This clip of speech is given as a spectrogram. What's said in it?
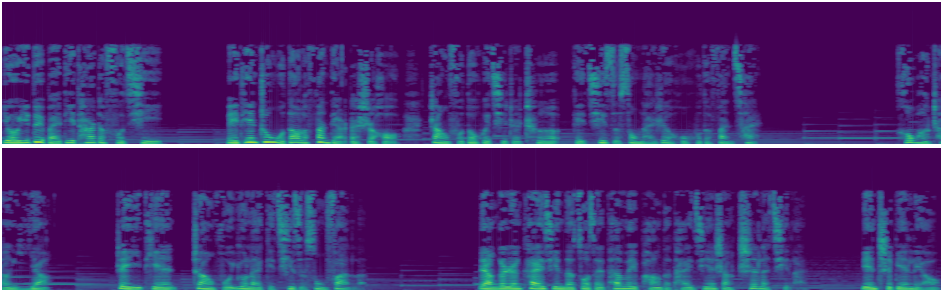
有一对摆地摊的夫妻，每天中午到了饭点的时候，丈夫都会骑着车给妻子送来热乎乎的饭菜。和往常一样，这一天丈夫又来给妻子送饭了。两个人开心的坐在摊位旁的台阶上吃了起来，边吃边聊。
